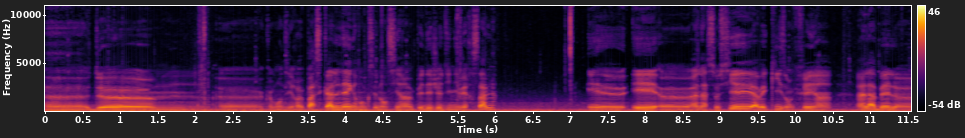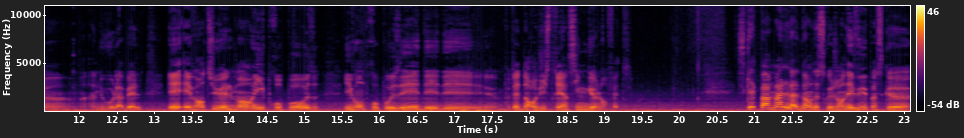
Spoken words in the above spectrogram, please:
de comment dire Pascal Nègre, donc c'est l'ancien PDG d'Universal et, un associé avec qui ils ont créé un, un label, euh, un nouveau label, et éventuellement ils proposent, ils vont proposer peut-être d'enregistrer un single en fait. Ce qui est pas mal là-dedans de ce que j'en ai vu parce que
